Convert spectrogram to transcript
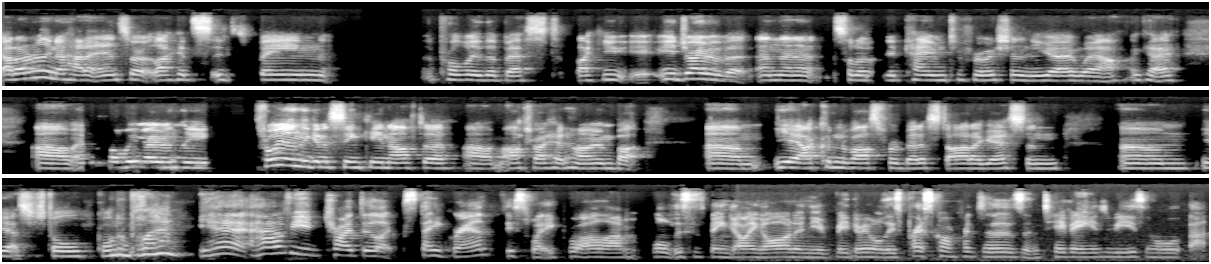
I don't really know how to answer it. Like it's it's been probably the best. Like you you dream of it, and then it sort of it came to fruition, and you go, wow, okay. Um, and probably only it's probably only going to sink in after um, after I head home. But um, yeah, I couldn't have asked for a better start, I guess, and um, yeah, it's just all gone to plan. Yeah, how have you tried to like stay grounded this week while um all this has been going on and you've been doing all these press conferences and TV interviews and all of that?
